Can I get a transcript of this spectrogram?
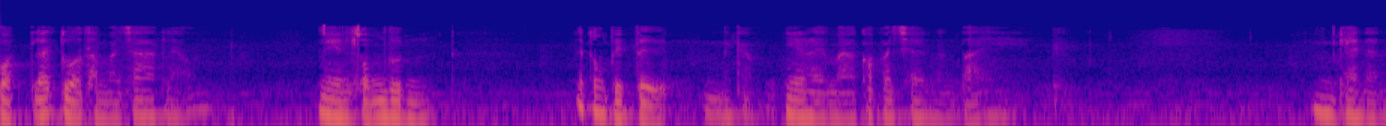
กฎและตัวธรรมชาติแล้วเห็นสมดุล ไม่ต้องไปตื่นนะครับ มีอะไรมาก็เผชิญมันไป แค่นั้น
